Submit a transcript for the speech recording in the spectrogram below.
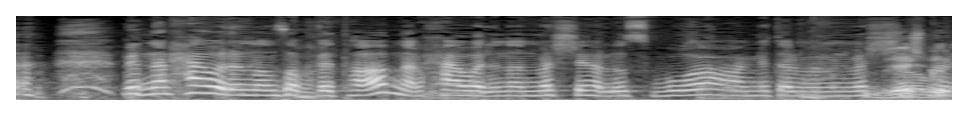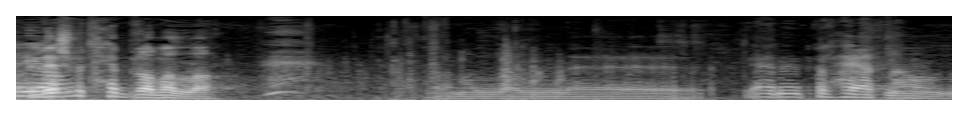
بدنا نحاول إنه نظبطها بدنا نحاول إنه نمشي هالأسبوع مثل ما بنمشي كل يوم. ليش بتحب رام الله؟ رام الله يعني كل حياتنا هون.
